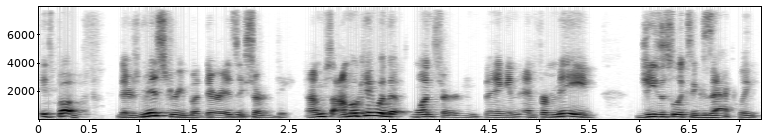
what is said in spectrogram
it's both. There's mystery, but there is a certainty. I'm, I'm okay with it, one certain thing. And, and for me, Jesus looks exactly,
